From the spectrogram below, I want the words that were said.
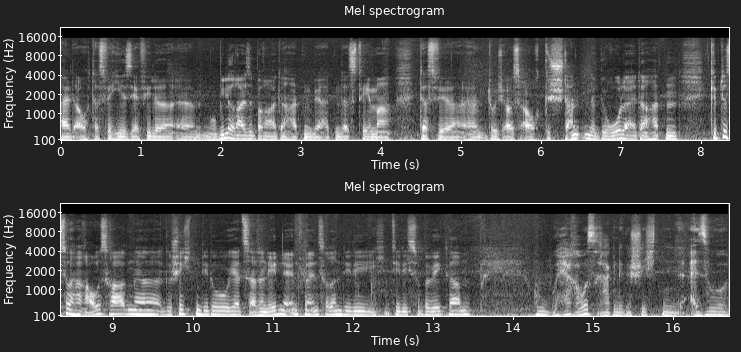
halt auch, dass dass wir hier sehr viele äh, mobile Reiseberater hatten. Wir hatten das Thema, dass wir äh, durchaus auch gestandene Büroleiter hatten. Gibt es so herausragende Geschichten, die du jetzt, also neben der Influencerin, die, die, die dich so bewegt haben? Uh, herausragende Geschichten. Also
